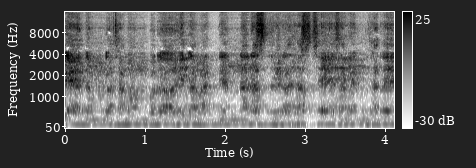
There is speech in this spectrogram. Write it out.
केतुम् रथमम् पुरोहितमग्निम् नरस्त्रिषधस्थे समिन्धते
